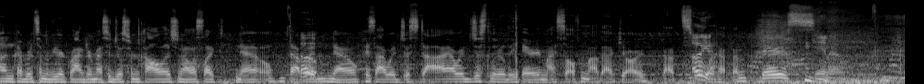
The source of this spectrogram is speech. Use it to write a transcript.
uncovered some of your Grindr messages from college?" And I was like, "No, that Oh. would no, because I would just die. I would just literally bury myself in my backyard. That's Oh what yeah, would happen." there's you know,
